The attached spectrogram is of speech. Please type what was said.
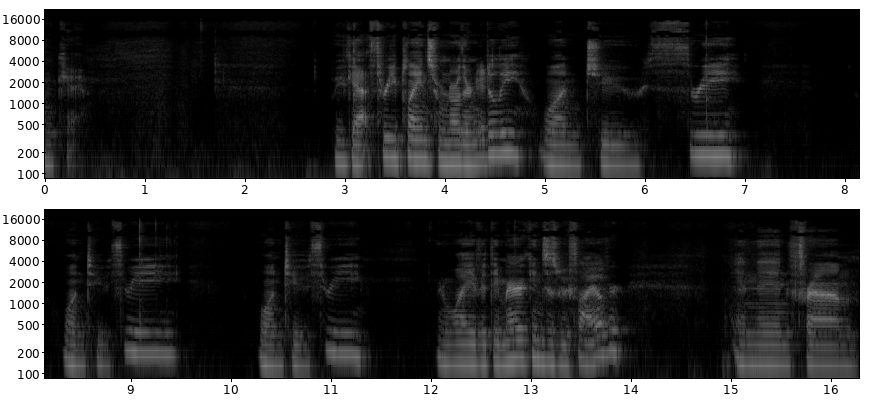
Okay. We've got three planes from northern Italy. One, two, three. One, two, three. One, two, three. We're going to wave at the Americans as we fly over. And then from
